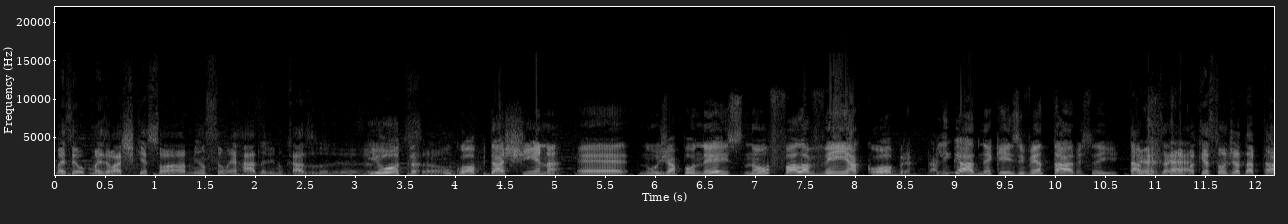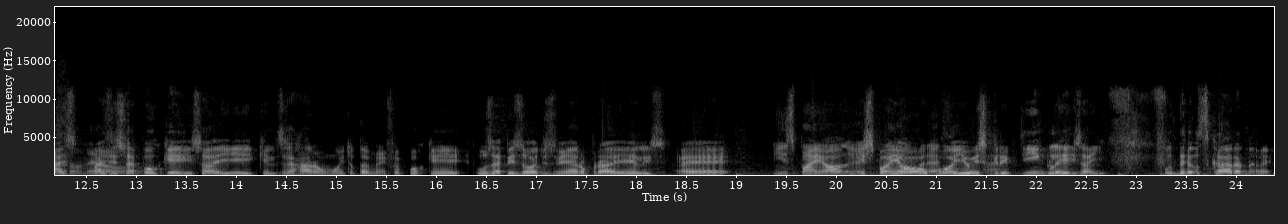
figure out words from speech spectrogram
Mas eu, mas eu acho que é só a menção errada ali no caso. eh, E outra, tradução. o golpe da China, é, no japonês, não fala vem a cobra. Tá ligado, né? Que eles inventaram isso aí. Tá, mas aí é uma questão de Mas, adaptação, né? mas isso é porque, isso aí, que eles erraram muito também, foi porque os episódios vieram pra eles é, Em espanhol. em espanhol, parece. pô, e o script em inglês, aí fudeu os caras, né, velho?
